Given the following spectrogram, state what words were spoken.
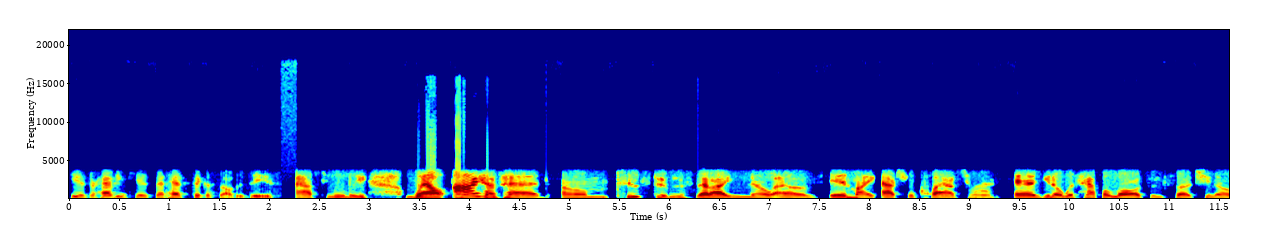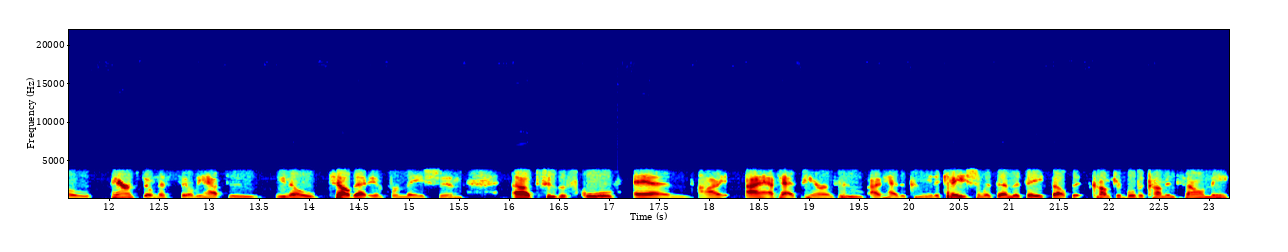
kids or having kids that had sickle cell disease? Absolutely. Well, I have had um, two students that I know of in my actual classroom. And, you know, with HIPAA laws and such, you know, parents don't necessarily have to, you know, tell that information uh, to the schools. And I I have had parents who I've had the communication with them that they felt it comfortable to come and tell me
